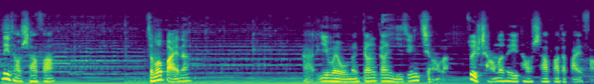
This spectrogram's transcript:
那套沙发怎么摆呢？啊，因为我们刚刚已经讲了最长的那一套沙发的摆法，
